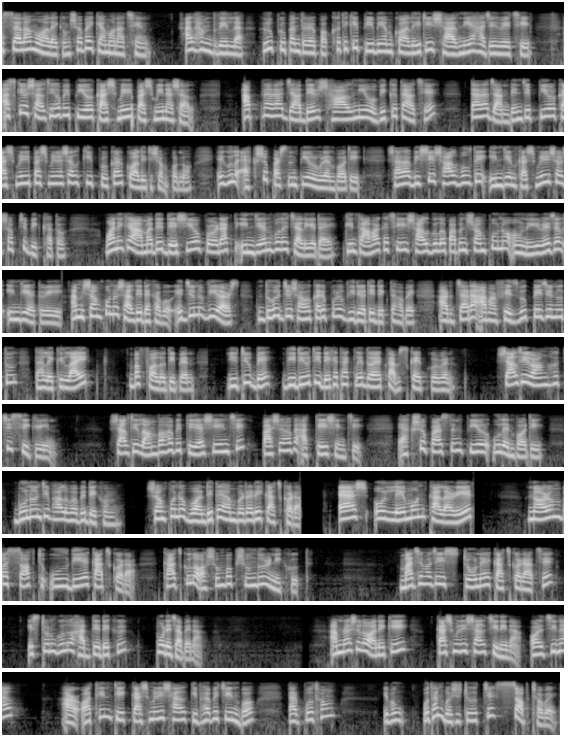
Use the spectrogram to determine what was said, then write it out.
আসসালামু আলাইকুম, সবাই কেমন আছেন? আলহামদুলিল্লাহ, রূপ রূপান্তরের পক্ষ থেকে প্রিমিয়াম কোয়ালিটির শাল নিয়ে হাজির হয়েছি। আজকেও শালটি হবে পিওর কাশ্মীরি পাশমিনা শাল। আপনারা যাদের শাল নিয়ে অভিজ্ঞতা আছে, তারা জানবেন যে পিওর কাশ্মীরি পাশমিনা শাল কী প্রকার কোয়ালিটি সম্পন্ন। এগুলো একশো পার্সেন্ট পিওর উলেন বডি। সারা বিশ্বে শাল বলতে ইন্ডিয়ান কাশ্মীরি শাল সবচেয়ে বিখ্যাত। অনেকে আমাদের দেশীয় প্রোডাক্ট ইন্ডিয়ান বলে চালিয়ে দেয়, কিন্তু আমার কাছে এই শালগুলো পাবেন সম্পূর্ণ ও নির্ভেজাল ইন্ডিয়া তৈরি। আমি সম্পূর্ণ শাল দিয়ে দেখাবো। এর জন্য ভিউয়ার্স ধৈর্য সহকারে পুরো ভিডিওটি দেখতে হবে। আর যারা আমার ফেসবুক পেজে নতুন, তাহলে একটি লাইক বা ফলো দিবেন। ইউটিউবে ভিডিওটি দেখে থাকলে দয়া সাবস্ক্রাইব করবেন। শালটির রং হচ্ছে সি গ্রিন শালটি লম্বা হবে তিরাশি ইঞ্চি, পাশে হবে আটত্রিশ ইঞ্চি। একশো পার্সেন্ট পিওর উলেন বডি বুননটি ভালোভাবে দেখুন। সম্পূর্ণ বন্ডিতে এম্ব্রয়ডারি কাজ করা। অ্যাশ ও লেমন কালারের নরম বা সফট উল দিয়ে কাজ করা। কাজগুলো অসম্ভব সুন্দর নিখুঁত। মাঝে মাঝে স্টোনে কাজ করা আছে। স্টোনগুলো হাত দিয়ে দেখুন পড়ে যাবে না। আমরা আসলে অনেকেই কাশ্মীরি শাল চিনি না। অরিজিনাল আর অথেন্টিক কাশ্মীরি শাল কীভাবে চিনব? তার প্রথম এবং প্রধান বৈশিষ্ট্য হচ্ছে সফট হবে।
